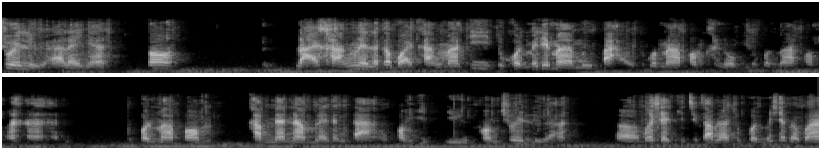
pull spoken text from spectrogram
ช่วยเหลืออะไรเงี้ย ก็หลายครั้งเลยแล้วก็บ่อยครั้งมากที่ทุกคนไม่ได้มามือเปล่า ทุกคนมาพร้อมขนม ทุกคนมาพร้อมอาหาร คนมาพร้อมคำแนะนำอะไรต่างๆ พร้อมหยิบยืมพร้อมช่วยเหลือเอ่อเมื่อเสร็จกิจกรรมแล้วทุกคนไม่ใช่แบบว่า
